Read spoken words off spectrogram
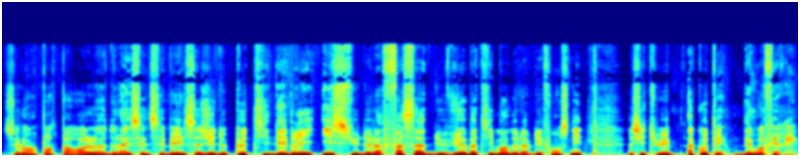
Selon un porte-parole de la SNCB, il s'agit de petits débris issus de la façade du vieux bâtiment de l'avenue Fonceny, situé à côté des voies ferrées.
